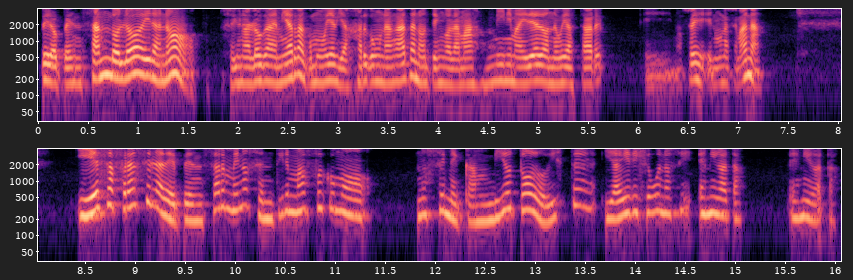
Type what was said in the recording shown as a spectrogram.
pero pensándolo era, no, soy una loca de mierda, ¿cómo voy a viajar con una gata? No tengo la más mínima idea de dónde voy a estar, eh, no sé, en una semana. Y esa frase, la de pensar menos, sentir más, fue como, no sé, me cambió todo, ¿viste? Y ahí dije, bueno, sí, es mi gata, es mi gata.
